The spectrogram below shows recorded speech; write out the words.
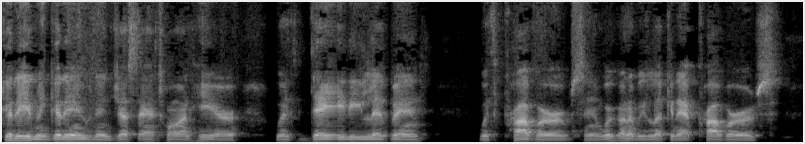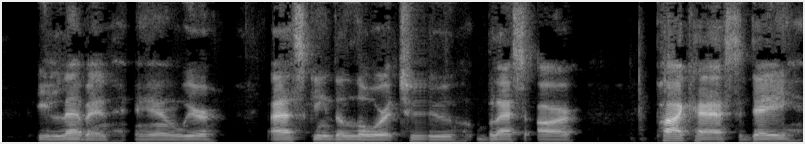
Good evening. Good evening. Just Antoine here with Daily Living with Proverbs. And we're going to be looking at Proverbs 11. And we're asking the Lord to bless our podcast today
